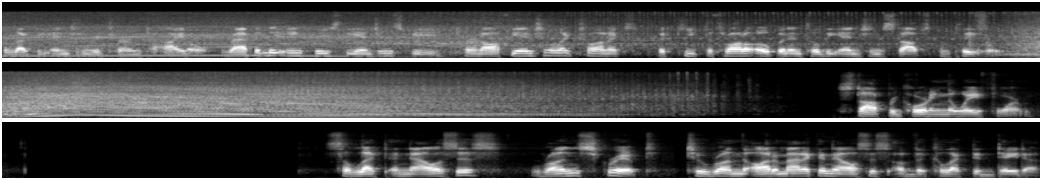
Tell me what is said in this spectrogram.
to let the engine return to idle. Rapidly increase the engine speed. Turn off the engine electronics, but keep the throttle open until the engine stops completely. Stop recording the waveform. Select Analysis, Run Script, to run the automatic analysis of the collected data.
